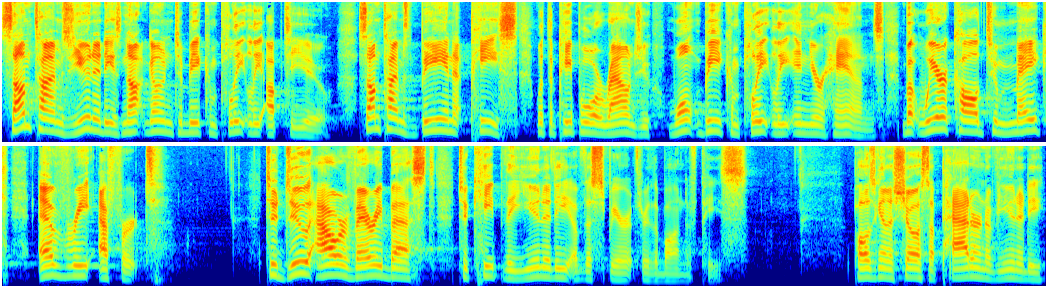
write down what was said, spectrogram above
Sometimes unity is not going to be completely up to you. Sometimes being at peace with the people around you won't be completely in your hands. But we are called to make every effort, to do our very best to keep the unity of the Spirit through the bond of peace. Paul's going to show us a pattern of unity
